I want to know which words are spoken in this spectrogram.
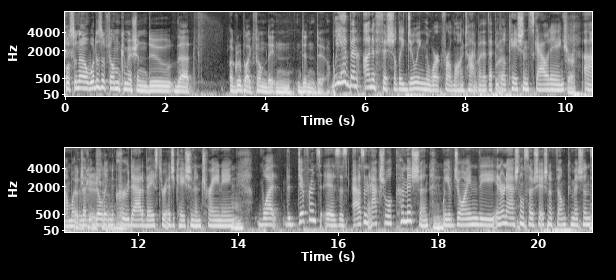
well, so now, what does a film commission do that a group like Film Dayton didn't do? We have been unofficially doing the work for a long time, whether that be location scouting, Sure. um, whether that be building the crew right. database through education and training. Mm-hmm. What the difference is, is as an actual commission, Mm-hmm. we have joined the International Association of Film Commissions.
